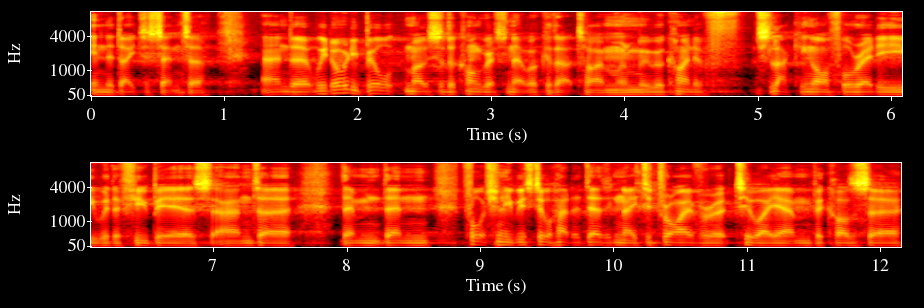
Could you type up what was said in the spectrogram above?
in the data center. And uh, we'd already built most of the Congress network at that time, and we were kind of slacking off already with a few beers. And uh, then, then, fortunately, we still had a designated driver at 2 a.m. because, uh,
